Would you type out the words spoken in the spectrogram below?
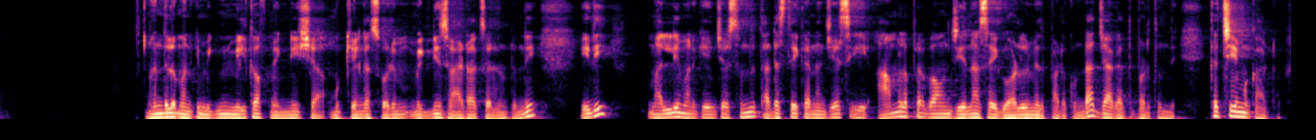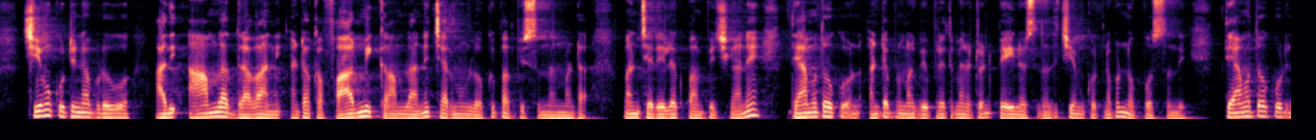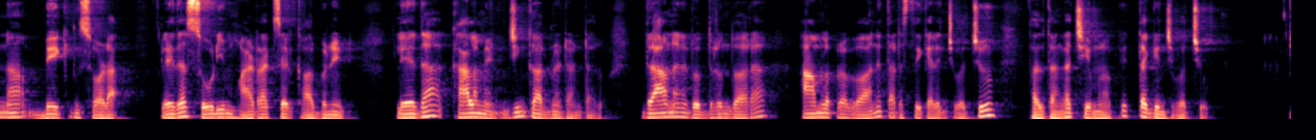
అందులో మనకి మిగ్ మిల్క్ ఆఫ్ మెగ్నీషియా ముఖ్యంగా సోడియం మెగ్నీషియం హైడ్రాక్సైడ్ ఉంటుంది. ఇది మళ్ళీ మనకి ఏం చేస్తుంది? తటస్థీకరణం చేసి ఆమ్ల ప్రభావం జీర్ణాశయ గోడల మీద పడకుండా జాగ్రత్త పడుతుంది. ఇక చీమ కాటు. చీమ కుట్టినప్పుడు అది ఆమ్ల ద్రవాన్ని అంటే ఒక ఫార్మిక్ ఆమ్లాన్ని చర్మంలోకి పంపిస్తుంది అనమాట మన చర్యలోకి పంపించగానే తేమతో అంటే ఇప్పుడు మనకు విపరీతమైనటువంటి పెయిన్ వస్తుంది. అది చీమ కుట్టినప్పుడు నొప్పి వస్తుంది. తేమతో కూడిన బేకింగ్ సోడా లేదా సోడియం హైడ్రాక్సైడ్ కార్బోనేట్ లేదా కాలమైన్ జింక్ కార్బోనేట్ అంటారు. ద్రావణాన్ని రుద్దడం ద్వారా ఆమ్ల ప్రభావాన్ని తటస్థీకరించవచ్చు ఫలితంగా చీమ నొప్పి తగ్గించవచ్చు.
